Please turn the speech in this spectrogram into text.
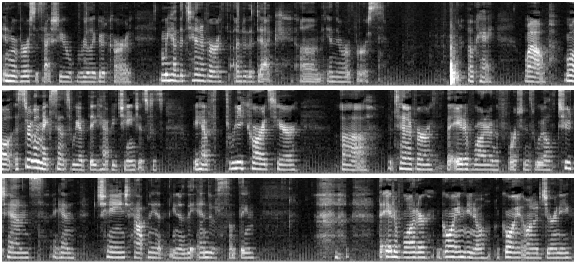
In reverse, it's actually a really good card. And we have the Ten of Earth under the deck um, in the reverse. Okay, wow. Well, it certainly makes sense we have big happy changes because we have three cards here uh, the Ten of Earth, the Eight of Water, and the Fortune's Wheel. Two tens. Again, change happening at you know the end of something. the Eight of Water, going you know going on a journey,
